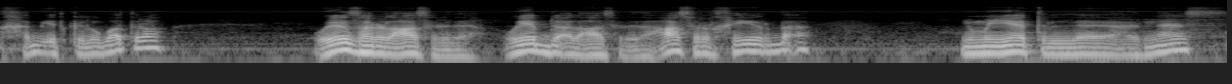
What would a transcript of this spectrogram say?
خبيئة كليوباترا ويظهر العصر ده ويبدأ العصر ده. عصر الخير بقى يوميات الناس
